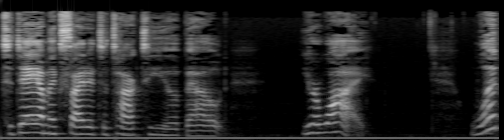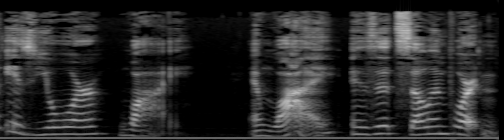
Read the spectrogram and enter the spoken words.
Today, I'm excited to talk to you about your why. What is your why? And why is it so important?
